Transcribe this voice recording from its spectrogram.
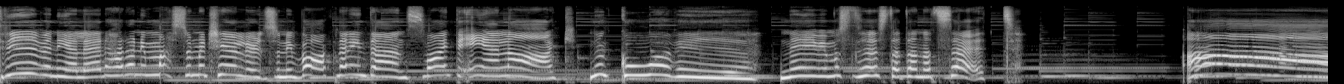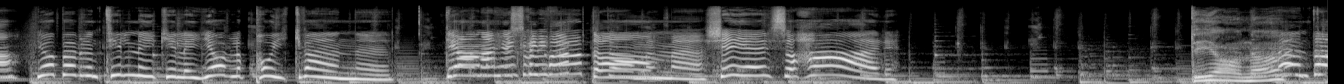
Driver ni eller? Här har ni massor med cheerleaders så ni vaknar inte ens. Var inte elak. Nu går vi. Nej, vi måste testa ett annat sätt. Ah! Jag behöver en till ny kille. Jag vill ha pojkvän. Diana, hur ska vi få upp dem? Tjejer, så här. Diana. Vänta!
